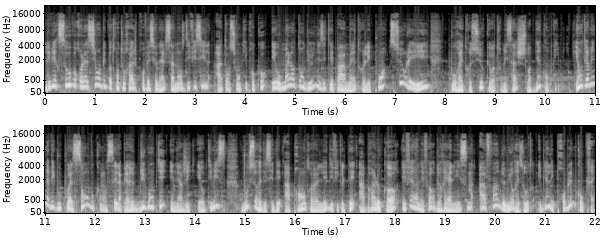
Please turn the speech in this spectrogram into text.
Les Verseaux, vos relations avec votre entourage professionnel s'annoncent difficiles. Attention aux quiproquos et aux malentendus, n'hésitez pas à mettre les points sur les i pour être sûr que votre message soit bien compris. Et on termine avec vous poissons, vous commencez la période du bon pied, énergique et optimiste, vous serez décidé à prendre les difficultés à bras le corps et faire un effort de réalisme afin de mieux résoudre eh bien, les problèmes concrets.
